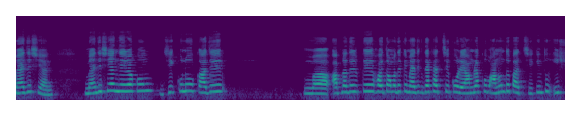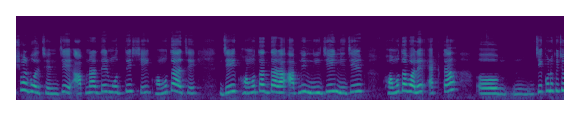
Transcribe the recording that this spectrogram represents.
ম্যাজিশিয়ান ম্যাজিশিয়ান যেরকম যে কোনো কাজে আপনাদেরকে হয়তো আমাদেরকে ম্যাজিক দেখাচ্ছে করে, আমরা খুব আনন্দ পাচ্ছি। কিন্তু ঈশ্বর বলছেন যে, আপনাদের মধ্যে সেই ক্ষমতা আছে, যেই ক্ষমতার দ্বারা আপনি নিজেই নিজের ক্ষমতা বলে একটা যে কোনো কিছু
